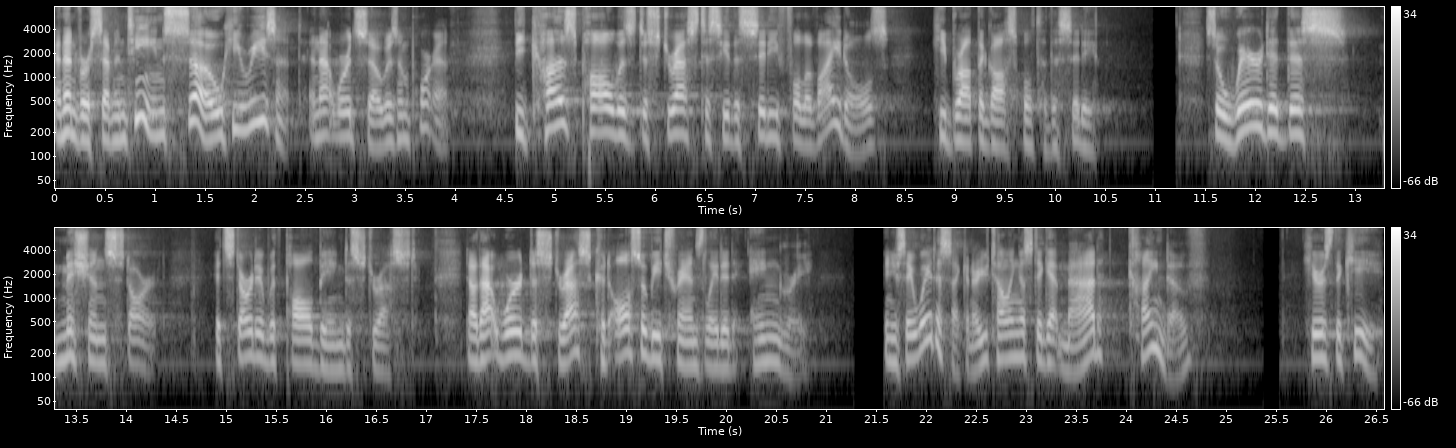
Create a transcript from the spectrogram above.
And then verse 17, so he reasoned. And that word so is important. Because Paul was distressed to see the city full of idols, he brought the gospel to the city. So, where did this mission start? It started with Paul being distressed. Now, that word distress could also be translated angry. And you say, wait a second, are you telling us to get mad? Kind of. Here's the key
